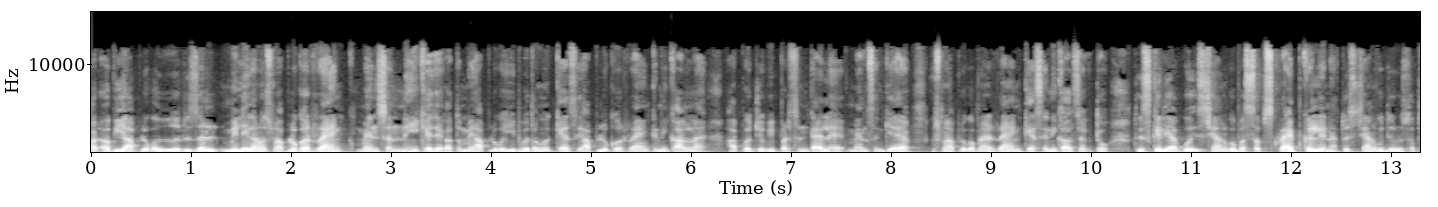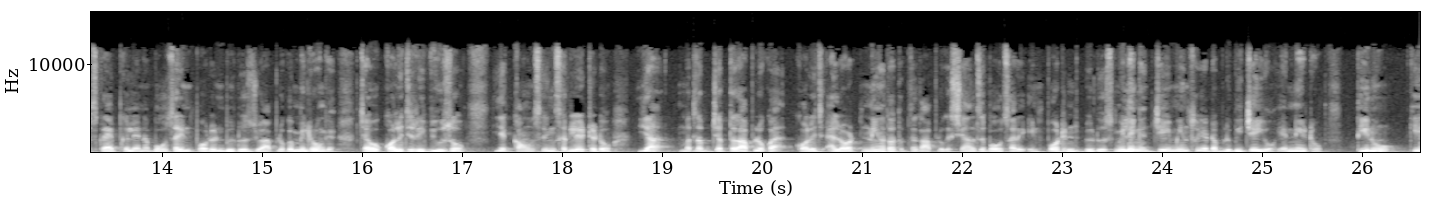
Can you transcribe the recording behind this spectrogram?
और अभी आप लोग का जो रिज़ल्ट मिलेगा ना, उसमें आप लोग का रैंक मेंशन नहीं किया जाएगा। तो मैं आप लोग को ये भी बताऊँगा कैसे आप लोग को रैंक निकालना है, आपका जो भी परसेंटाइल है मेंशन किया है, उसमें आप लोग अपना रैंक कैसे निकाल सकते हो। तो इसके लिए आपको इस चैनल को बस सब्सक्राइब कर लेना तो इस चैनल को ज़रूर सब्सक्राइब कर लेना। बहुत सारे इंपॉर्टेंट वीडियोज़ जो आप लोग को मिल रहे होंगे, चाहे वो कॉलेज रिव्यूज़ हो या काउंसलिंग से रिलेटेड हो, या मतलब जब तक आप लोग का कॉलेज अलॉट नहीं होता, तब तक आप लोग इस चैनल से बहुत सारे इंपॉर्टेंट वीडियोज़ मिलेंगे जे मीन्स हो या डब्ल्यू बी जे हो या नेट हो। तीनों के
